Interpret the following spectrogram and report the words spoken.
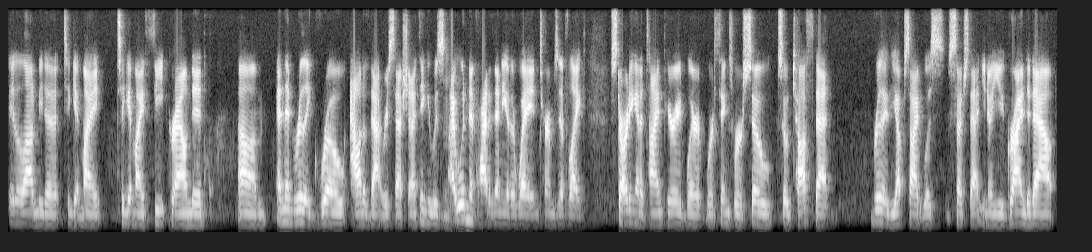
It allowed me to to get my to get my feet grounded, um, and then really grow out of that recession. I think it was mm-hmm. I wouldn't have had it any other way in terms of like starting at a time period where where things were so so tough that really the upside was such that you know you grind it out,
